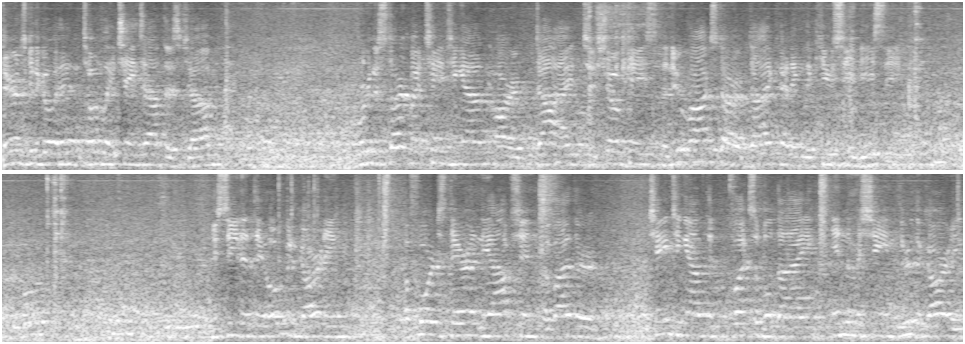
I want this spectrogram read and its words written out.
Darren's going to go ahead and totally change out this job. We're going to start by changing out our die to showcase the new rock star of die cutting, the QCDC. You see that the open guarding affords Darren the option of either changing out the flexible die in the machine through the guarding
